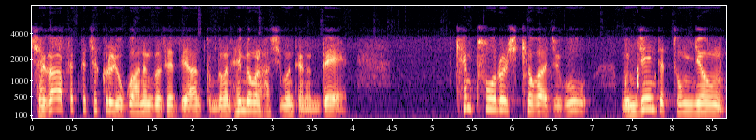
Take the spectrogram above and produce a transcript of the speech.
제가 팩트 체크를 요구하는 것에 대한 분명한 해명을 하시면 되는데 캠프를 시켜가지고 문재인 대통령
